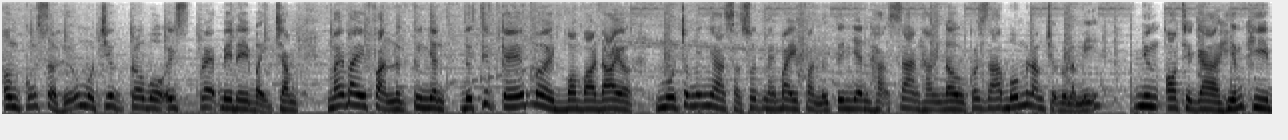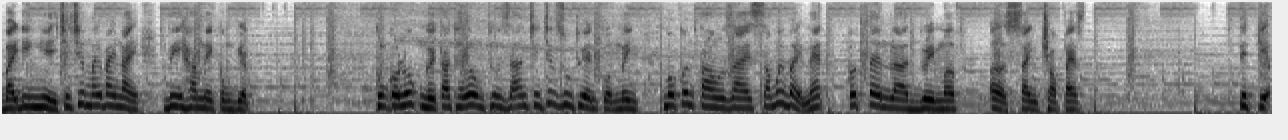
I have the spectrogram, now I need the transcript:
Ông cũng sở hữu một chiếc Global Express BD700, máy bay phản lực tư nhân được thiết kế bởi Bombardier, một trong những nhà sản xuất máy bay phản lực tư nhân hạng sang hàng đầu có giá 45 triệu đô la Mỹ. Nhưng Ortega hiếm khi bay đi nghỉ trên chiếc máy bay này vì ham mê công việc cũng có lúc người ta thấy ông thư giãn trên chiếc du thuyền của mình, một con tàu dài 67 mét có tên là Dreamer ở Saint Tropez. Tiết kiệm,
